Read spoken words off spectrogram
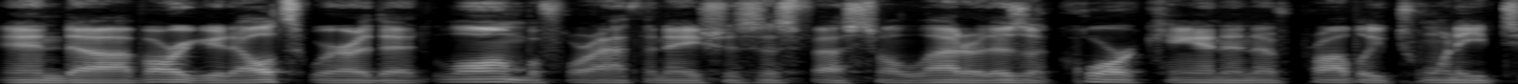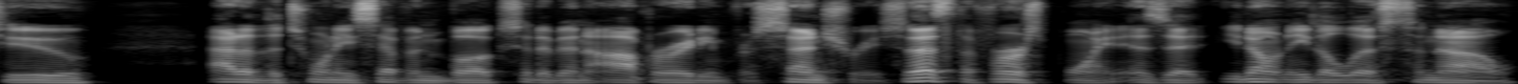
and uh, I've argued elsewhere that long before Athanasius' festal letter, there's a core canon of probably 22 out of the 27 books that have been operating for centuries. So that's the first point: is that you don't need a list to know.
